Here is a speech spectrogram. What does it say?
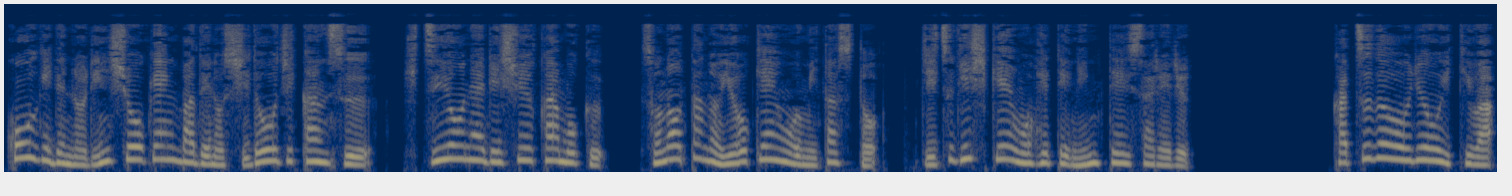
講義での臨床現場での指導時間数、必要な履修科目、その他の要件を満たすと実技試験を経て認定される。活動領域は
